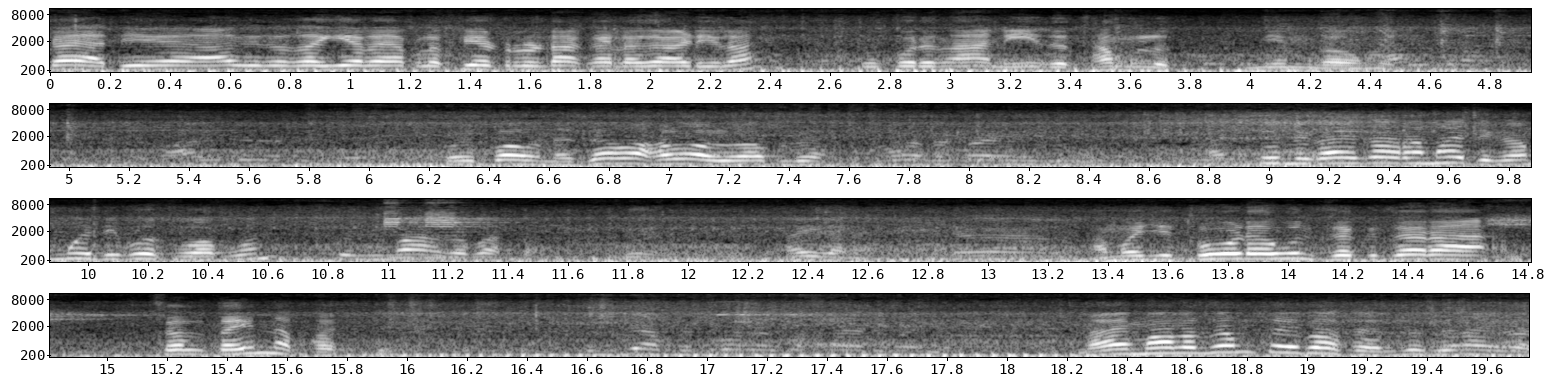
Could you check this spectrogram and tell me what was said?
काय ते अविराचा गेला आपला पेट्रोल टाकायला गाडीला तोपर्यंत आम्ही इथं थांबलो निमगावमध्ये. होय पाहू ना जावा हळूहळू आपलं. आणि तुम्ही काय करा माहिती का? मध्ये बसू आपण. तुम्ही मागं बसा. आहे का नाही? म्हणजे थोडं उलचक जरा चालता येईल ना फास्ट नाही मला जमतंय बसायला तसं नाही का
